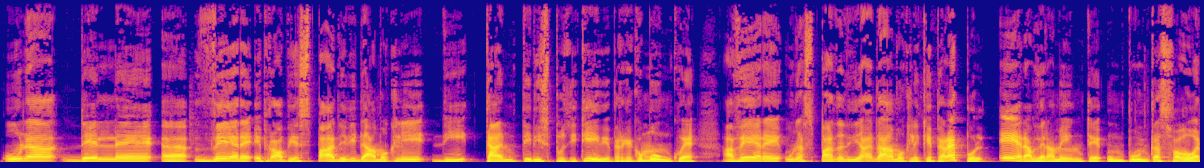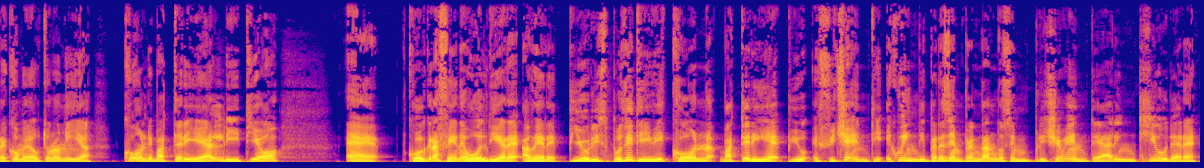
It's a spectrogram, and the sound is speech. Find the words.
una delle uh, vere e proprie spade di Damocle di tanti dispositivi, perché comunque avere una spada di Damocle che per Apple era veramente un punto a sfavore, come l'autonomia con le batterie al litio, è col grafene vuol dire avere più dispositivi con batterie più efficienti. E quindi per esempio andando semplicemente a rinchiudere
